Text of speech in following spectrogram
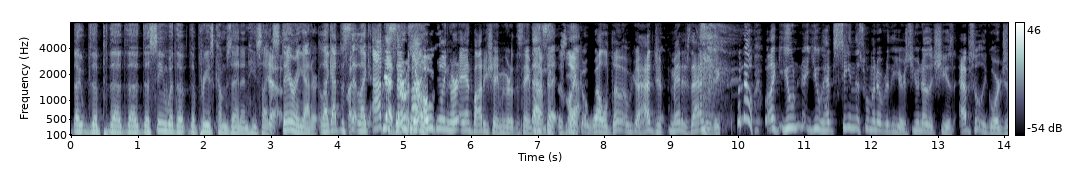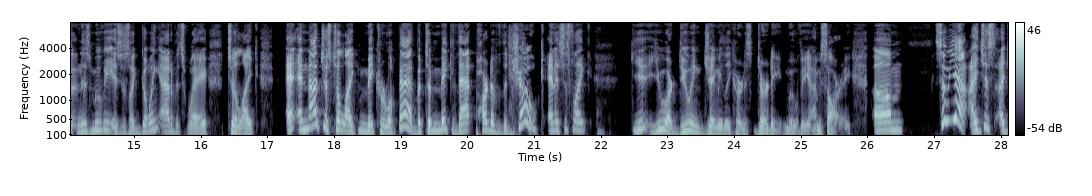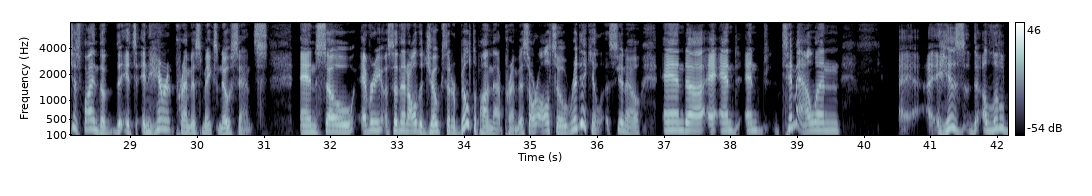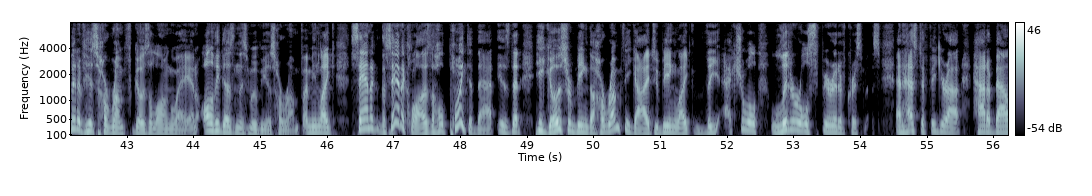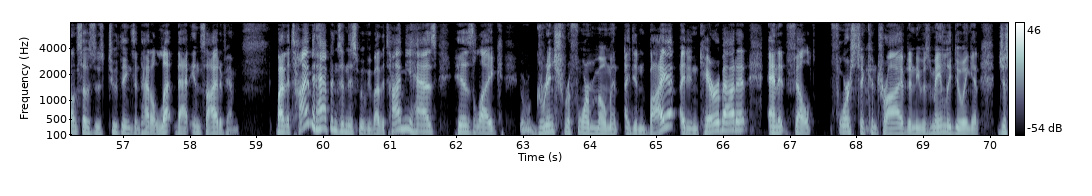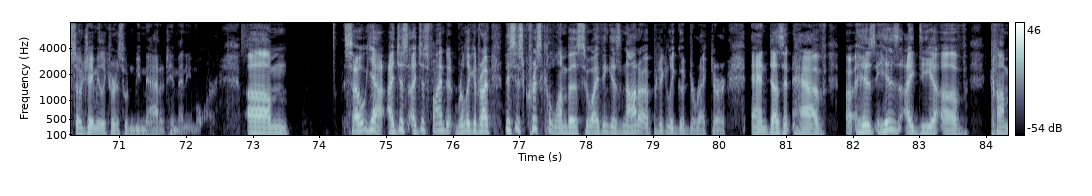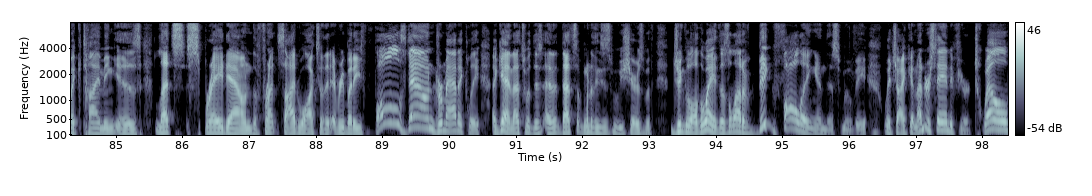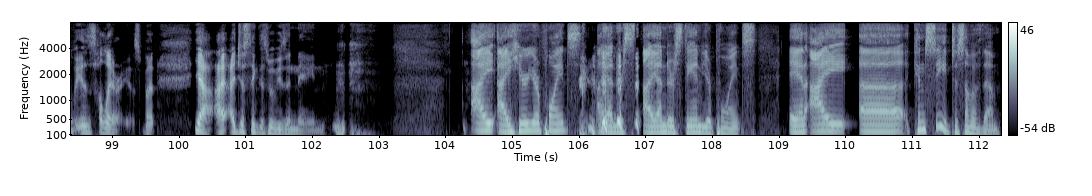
the the the the, the scene where the, the priest comes in and he's like yeah. staring at her like at the right. like at yeah, the same they're, time they're ogling her and body shaming her at the same That's time. It. It's like yeah. well done. How'd you manage that movie? but no, like you you have seen this woman over the years. You know that she is absolutely gorgeous, and this movie is just like going out of its way to like and, and not just to like make her look bad, but to make that part of the joke. And it's just like you you are doing Jamie Lee Curtis dirty movie. I'm sorry. Um so yeah i just i just find the, the, its inherent premise makes no sense. And so every so then all the jokes that are built upon that premise are also ridiculous you know? And uh and and tim allen his a little bit of his harumph goes a long way and all he does in this movie is harumph i mean like santa the santa claus the whole point of that is that he goes from being the harumphy guy to being like the actual literal spirit of christmas and has to figure out how to balance those, those two things and how to let that inside of him by the time it happens in this movie, by the time he has his like Grinch reform moment, I didn't buy it. I didn't care about it. And it felt forced and contrived, and he was mainly doing it just so Jamie Lee Curtis wouldn't be mad at him anymore. Um, so yeah, I just I just find it really contrived. This is Chris Columbus, who I think is not a particularly good director and doesn't have uh, his his idea of comic timing is let's spray down the front sidewalk so that everybody falls down dramatically. Again, that's what this and that's one of the things this movie shares with Jingle All the Way. There's a lot of big falling in this movie, which I can understand if you're 12 is hilarious. But yeah, I, I just think this movie is inane. I I hear your points. I under I understand your points, and I uh, concede to some of them.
